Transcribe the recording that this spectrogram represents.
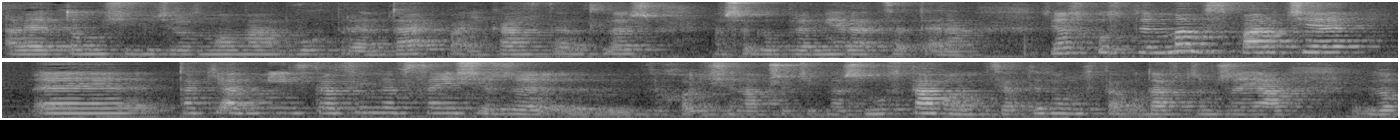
ale to musi być rozmowa dwóch prem, tak? Pani kanclerz, naszego premiera, etc. W związku z tym mam wsparcie e, takie administracyjne w sensie, że e, wychodzi się naprzeciw naszym ustawom, inicjatywom ustawodawczym, że ja do,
